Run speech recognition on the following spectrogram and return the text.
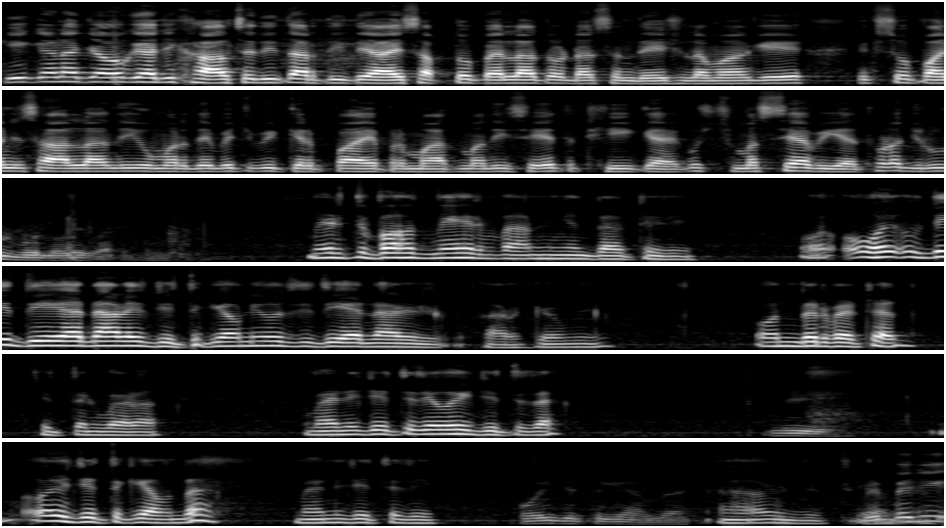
ਕੀ ਕਹਿਣਾ ਚਾਹੋਗੇ? ਅੱਜ ਖਾਲਸੇ ਦੀ ਧਰਤੀ ਤੇ ਆਏ ਸਭ ਤੋਂ ਪਹਿਲਾਂ ਤੁਹਾਡਾ ਸੰਦੇਸ਼ ਲਵਾਂਗੇ। 105 ਸਾਲਾਂ ਦੀ ਉਮਰ ਦੇ ਵਿੱਚ ਵੀ ਕਿਰਪਾ ਹੈ ਪ੍ਰਮਾਤਮਾ ਦੀ ਸਿਹਤ ਠੀਕ ਹੈ ਕੁਝ ਸਮੱਸਿਆ ਵੀ ਹੈ। ਥੋੜਾ ਜ਼ਰੂਰ ਬੋਲੋ ਉਹਦੇ ਬਾਰੇ। ਮੇਰੇ ਤੇ ਬਹੁਤ ਮਿਹਰਬਾਨੀ ਹੈ ਦਾਤੇ ਦੀ ਉਹ ਉਹ- ਉਹਦੀ ਦਇਆ ਨਾਲ ਹੀ ਜਿੱਤ ਗਿਆ ਉਹਨੇ ਉਹਦੀ ਦਇਆ ਨਾਲ ਹਾਰ ਗਿਆ ਉਹਨੇ। ਉਹ ਅੰਦਰ ਬੈਠਾ ਜਿੱਤਣ ਵਾਲਾ। ਮੈਂ ਨਹੀਂ ਜਿੱਤਦਾ ਉਹੀ ਜਿੱਤਦਾ। ਜੀ। ਉਹੀ ਜਿੱਤ ਕੇ ਆਉਂਦਾ ਮੈਂ ਨਹੀਂ ਜਿੱਤਦੀ। ਉਹੀ ਜਿੱਤ ਕੇ ਆਉਂਦਾ। ਹੈ ਹਾਂ ਜਿੱਤ ਗਿਆ ਬੇਬੇ ਜੀ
